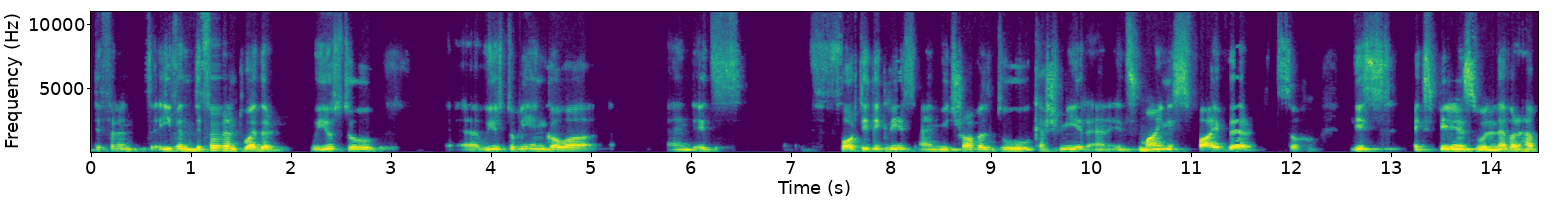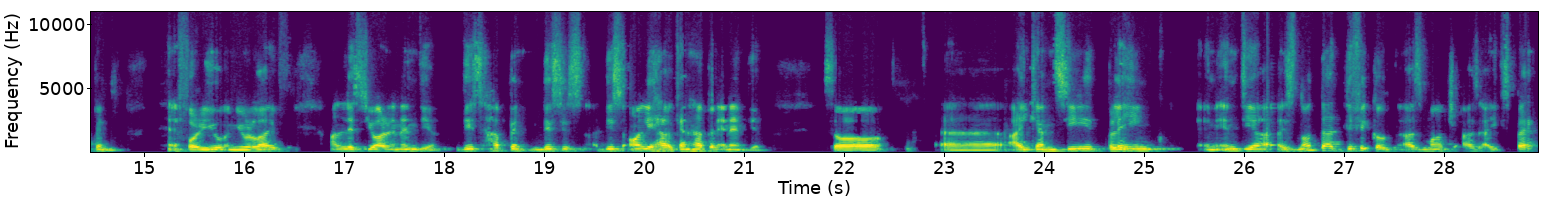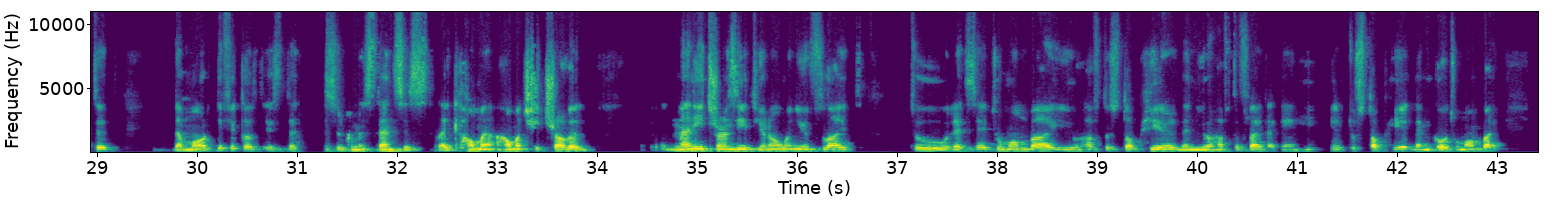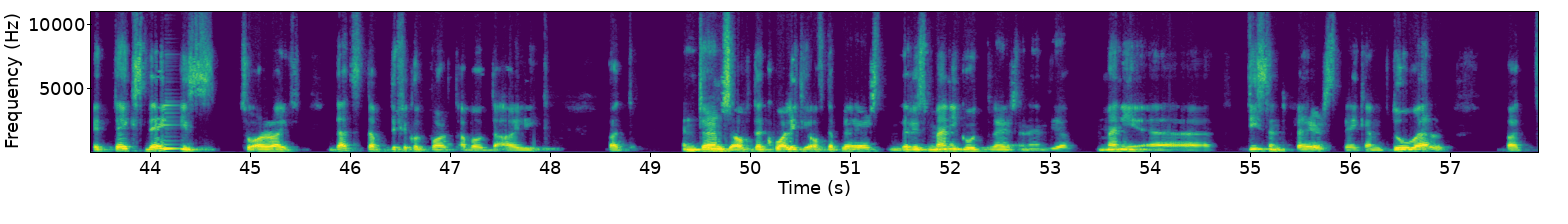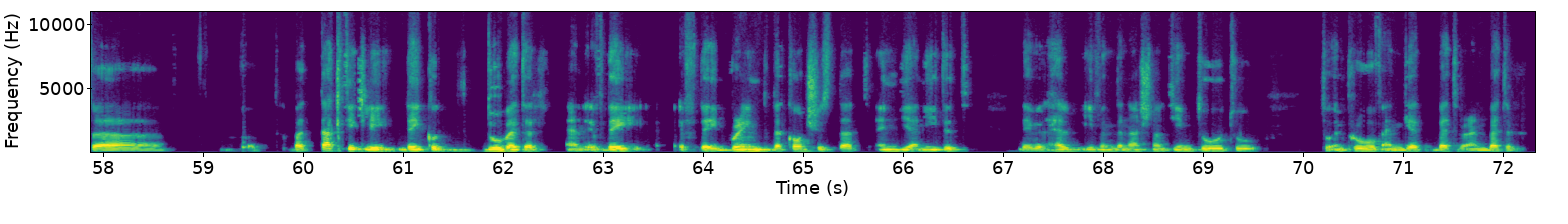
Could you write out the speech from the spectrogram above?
Different, even different weather. We used to uh, we used to be in Goa, and it's 40 degrees, and we travel to Kashmir, and it's minus five there. So this experience will never happen for you in your life unless you are in India. This happen. This is this only ha- can happen in India. So uh, I can see playing in India is not that difficult as much as I expected. The more difficult is the circumstances, like how, ma- how much you travel, many transit. You know, when you fly to, let's say, to Mumbai, you have to stop here, then you have to fly again here to stop here, then go to Mumbai. It takes days to arrive. That's the difficult part about the I League. But in terms of the quality of the players, there is many good players in India, many uh, decent players. They can do well, but, uh, but tactically they could do better. And if they if they bring the coaches that India needed, they will help even the national team to to to improve and get better and better.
